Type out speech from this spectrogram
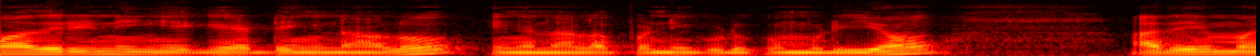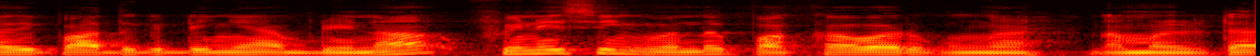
மாதிரி நீங்கள் கேட்டிங்கனாலும் எங்களால் பண்ணி கொடுக்க முடியும். அதே மாதிரி பார்த்துக்கிட்டிங்க அப்படின்னா ஃபினிஷிங் வந்து பக்காவாக இருக்குங்க நம்மள்ட்ட.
